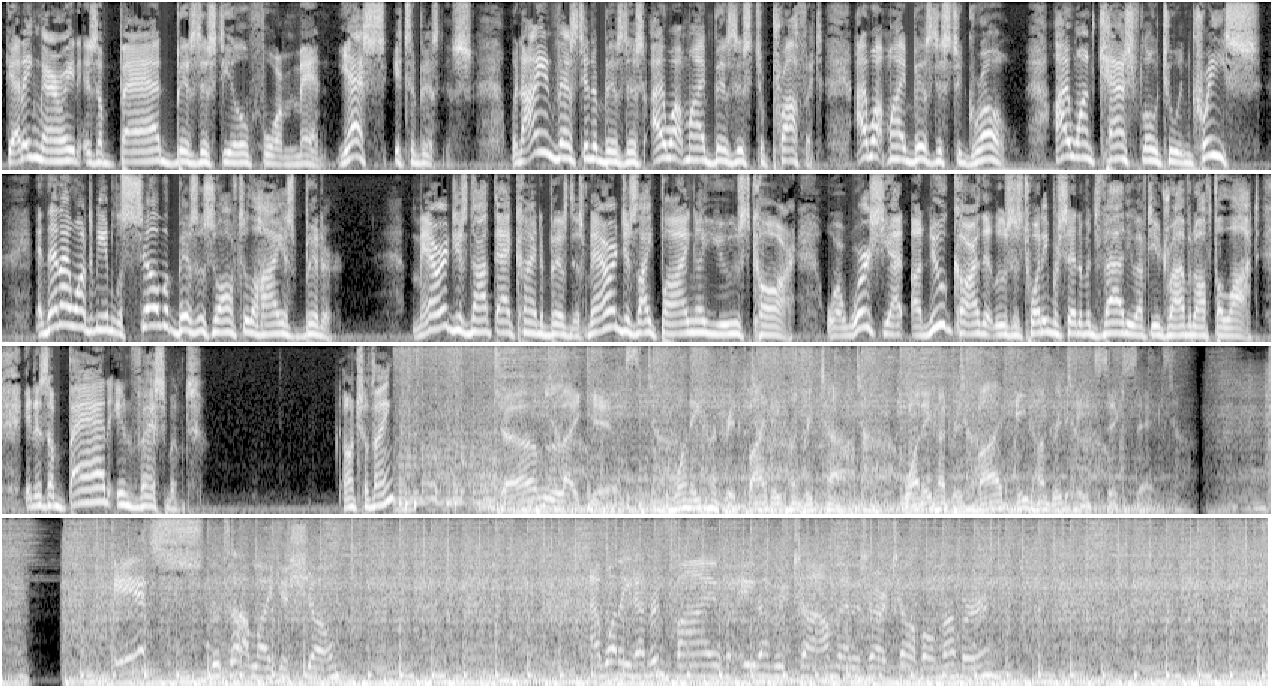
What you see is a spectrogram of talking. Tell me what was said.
Getting married is a bad business deal for men. Yes, it's a business. When I invest in a business, I want my business to profit. I want my business to grow. I want cash flow to increase. And then I want to be able to sell the business off to the highest bidder. Marriage is not that kind of business. Marriage is like buying a used car. Or worse yet, a new car that loses 20% of its value after you drive it off the lot. It is a bad investment. Don't you think? Tom Leykis. 1-800-5800-TOM. 1-800-5800-866. It's the Tom Leykis Show. At 1-800-5800-TOM. That is our telephone number.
